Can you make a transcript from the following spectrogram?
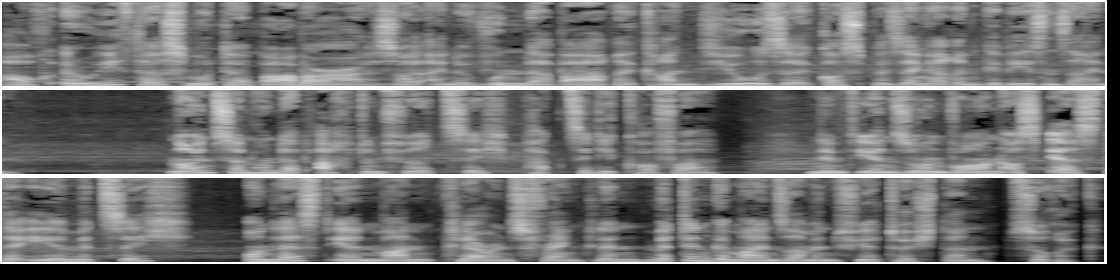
Auch Arethas Mutter Barbara soll eine wunderbare, grandiose Gospelsängerin gewesen sein. 1948 packt sie die Koffer, nimmt ihren Sohn Vaughn aus erster Ehe mit sich und lässt ihren Mann Clarence Franklin mit den gemeinsamen vier Töchtern zurück.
